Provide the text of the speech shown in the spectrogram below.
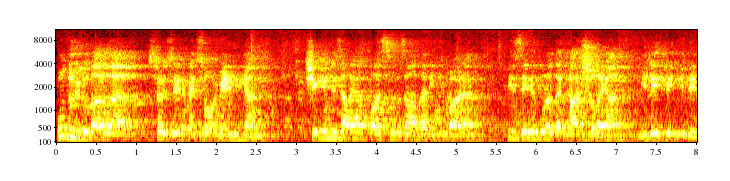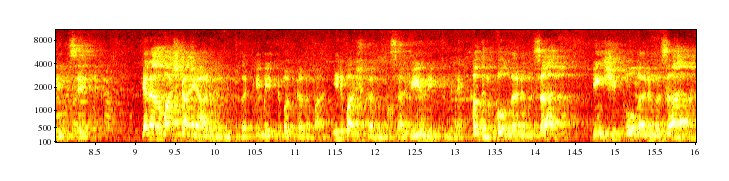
Bu duygularla sözlerime son verirken şehrimize ayak bastığımız andan itibaren bizleri burada karşılayan milletvekillerimize, genel başkan yardımcımıza, kıymetli bakanıma, il başkanımıza ve yönetimine, kadın kollarımıza, gençlik kollarımıza,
